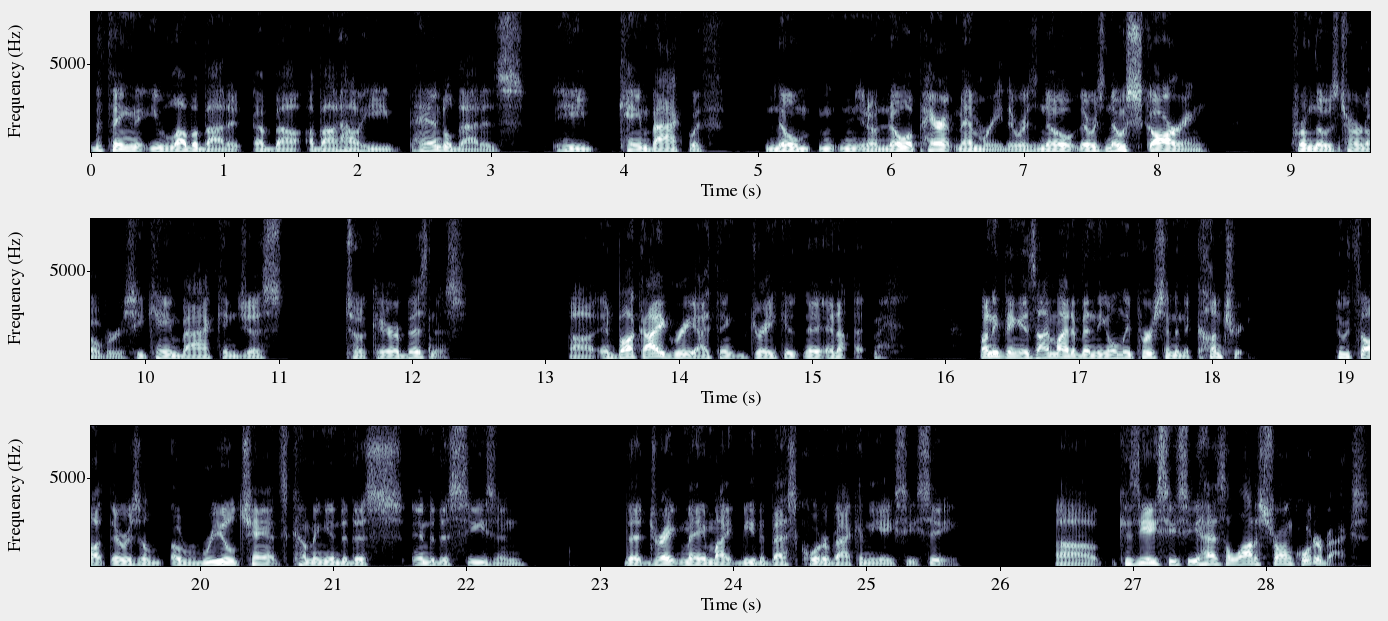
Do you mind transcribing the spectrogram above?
the thing that you love about it about about how he handled that is he came back with no you know no apparent memory. There was no there was no scarring from those turnovers. He came back and just took care of business. Uh, and Buck, I agree. I think Drake is, and I, funny thing is, I might have been the only person in the country who thought there was a, a real chance coming into this into this season that Drake Maye might be the best quarterback in the ACC. because uh, the ACC has a lot of strong quarterbacks.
